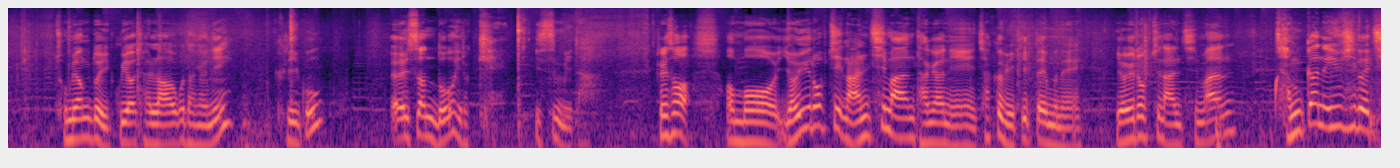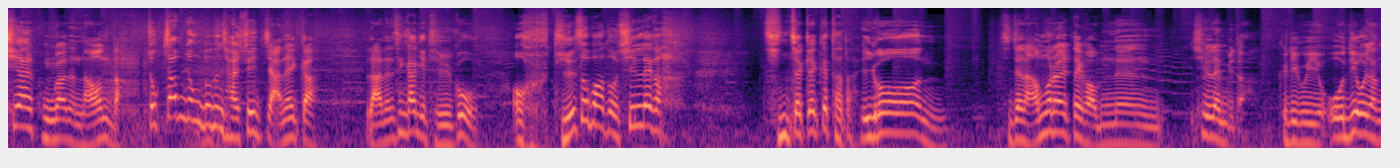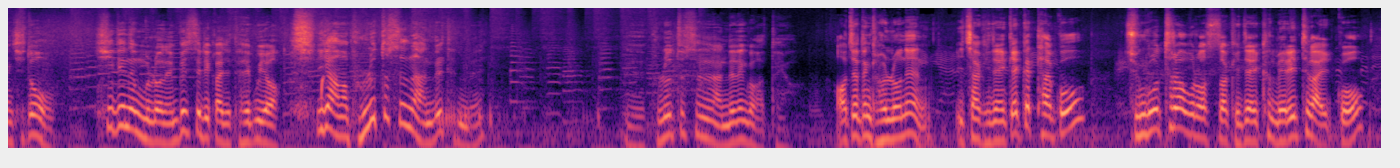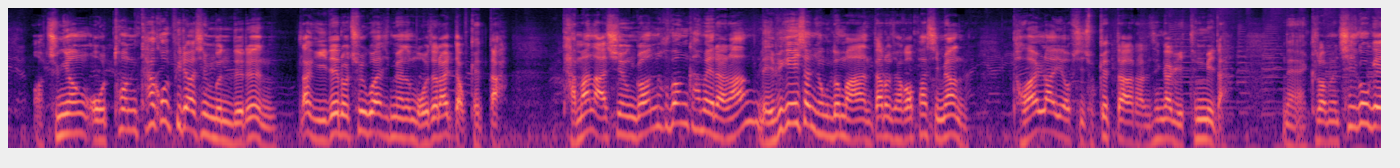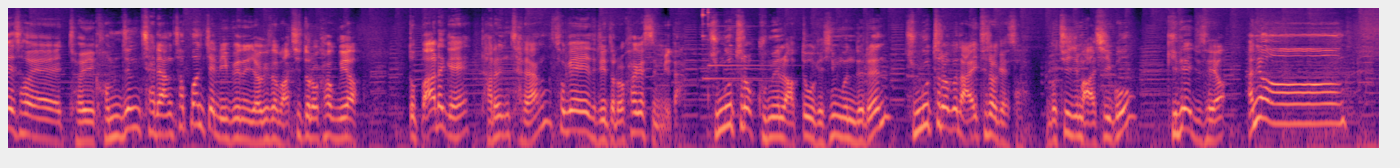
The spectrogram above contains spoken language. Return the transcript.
조명도 있고요. 잘 나오고 당연히. 그리고 열선도 이렇게 있습니다. 그래서 어, 뭐 여유롭진 않지만 당연히 차급이 있기 때문에 여유롭진 않지만 잠깐의 휴식을 취할 공간은 나온다. 쪽잠 정도는 잘 수 있지 않을까라는 생각이 들고 어, 뒤에서 봐도 실내가 진짜 깨끗하다. 이건 진짜 나무랄 데가 없는 실내입니다. 그리고 이 오디오 장치도 CD는 물론 MP3까지 되고요. 이게 아마 블루투스는 안 될 텐데. 네, 블루투스는 안 되는 것 같아요. 어쨌든 결론은 이 차 굉장히 깨끗하고 중고 트럭으로서 굉장히 큰 메리트가 있고 어, 중형 5톤 카고 필요하신 분들은 딱 이대로 출고하시면 모자랄 데 없겠다. 다만 아쉬운 건 후방 카메라랑 내비게이션 정도만 따로 작업하시면 더할 나위 없이 좋겠다라는 생각이 듭니다. 네, 그러면 7곡에서의 저희 검증 차량 첫 번째 리뷰는 여기서 마치도록 하고요. 또 빠르게 다른 차량 소개해 드리도록 하겠습니다. 중고 트럭 구매를 앞두고 계신 분들은 중고 트럭은 아이 트럭에서 놓치지 마시고 기대해 주세요. 안녕!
